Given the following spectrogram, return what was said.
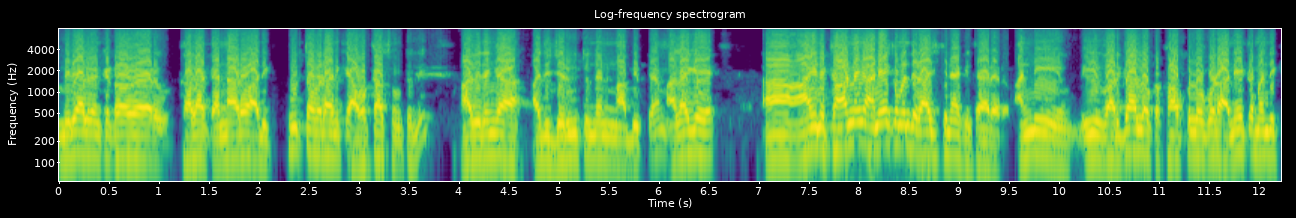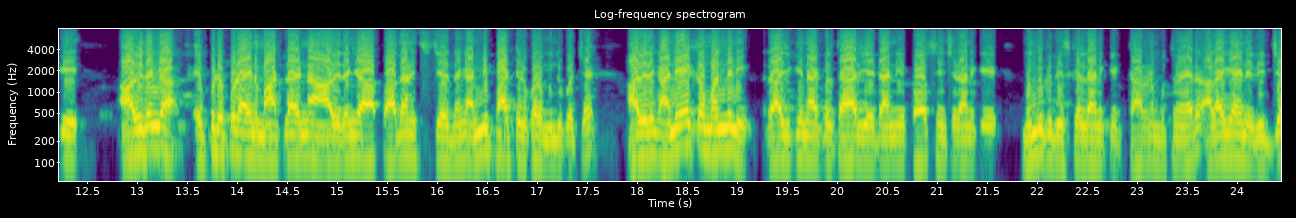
మిర్యాల వెంకటరావు గారు కళ కన్నారో అది పూర్తవడానికి అవకాశం ఉంటుంది. ఆ విధంగా అది జరుగుతుందని మా అభిప్రాయం. అలాగే ఆ, ఆయన కారణంగా అనేక మంది రాజకీయ నాయకులు తయారారు అన్ని ఈ వర్గాల్లో ఒక కాపులో కూడా అనేక మందికి ఆ విధంగా ఎప్పుడెప్పుడు ఆయన మాట్లాడినా ఆ విధంగా ప్రాధాన్యత ఇచ్చే విధంగా అన్ని పార్టీలు కూడా ముందుకు వచ్చాయి. ఆ విధంగా అనేక మందిని రాజకీయ నాయకులు తయారు చేయడానికి ప్రోత్సహించడానికి ముందుకు తీసుకెళ్ళడానికి కారణభూతమయ్యారు అలాగే ఆయన విద్య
